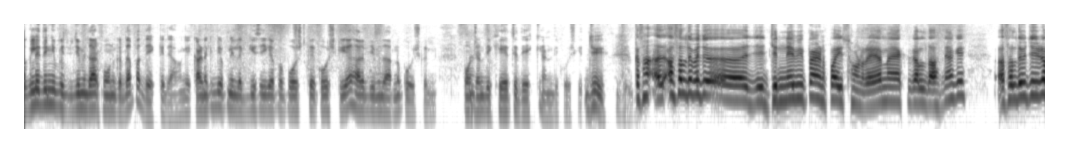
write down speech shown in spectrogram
ਅਗਲੇ ਦਿਨ ਹੀ ਜ਼ਿਮੀਂਦਾਰ ਫੋਨ ਕਰਦਾ ਆਪਾਂ ਦੇਖ ਕੇ ਜਾਵਾਂਗੇ। ਕਣਕ ਵੀ ਆਪਣੀ ਲੱਗੀ ਸੀਗੀ ਆਪਾਂ ਪੋਸਟ ਕੇ ਕੋਸ਼ਿਸ਼ ਕੀਤਾ ਹਰ ਜ਼ਿਮੀਂਦਾਰ ਨੂੰ ਕੋਸ਼ਿਸ਼ ਕਰਨੀ ਪਹੁੰਚਣ ਦੀ ਖੇਤ 'ਚ ਦੇਖ ਕੇ ਆਉਣ ਦੀ ਕੋਸ਼ਿਸ਼ ਕੀਤੀ। ਜੀ। ਕਿਸਾਨ ਅਸਲ ਦੇ ਵਿੱਚ ਜਿੰਨੇ ਵੀ ਭੈਣ ਭਾਈ ਸੁਣ ਰਹੇ ਆ ਮੈਂ ਇੱਕ ਗੱਲ ਦੱਸ ਦਿਆਂ ਕਿ ਅਸਲ ਦੇ ਵਿੱਚ ਜਿਹੜਾ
